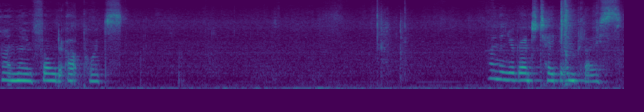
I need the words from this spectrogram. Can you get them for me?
And then fold it upwards. And then you're going to tape it in place.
